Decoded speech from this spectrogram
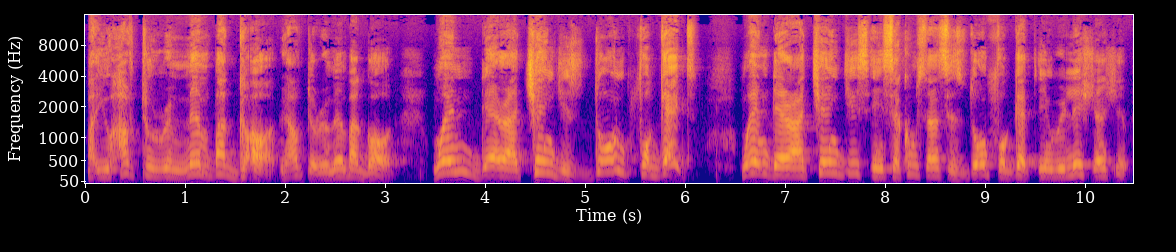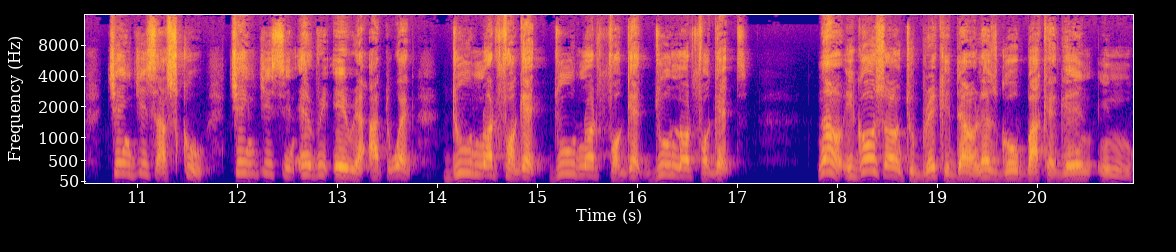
But you have to remember God. You have to remember God. When there are changes, don't forget. When there are changes in circumstances, don't forget in relationship, changes at school, changes in every area at work. Do not forget. Do not forget. Do not forget. Now, he goes on to break it down. Let's go back again in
